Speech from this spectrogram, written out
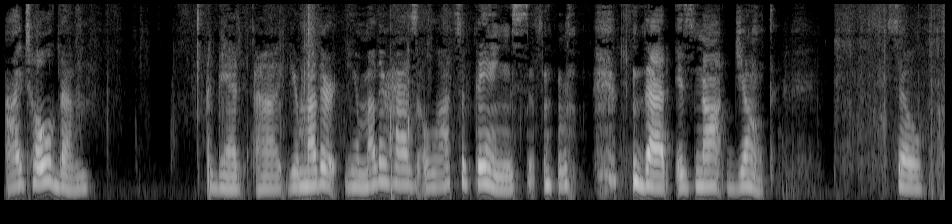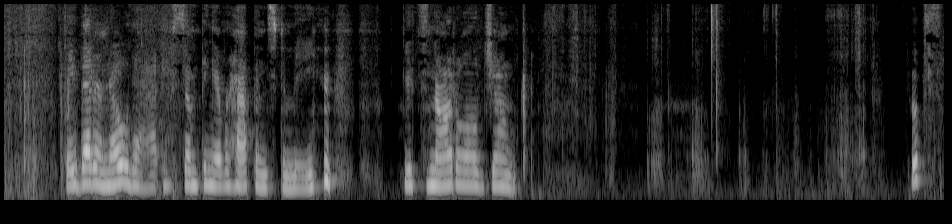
I told them that uh, your mother your mother has lots of things that is not junk. So they better know that if something ever happens to me. it's not all junk. Oops.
